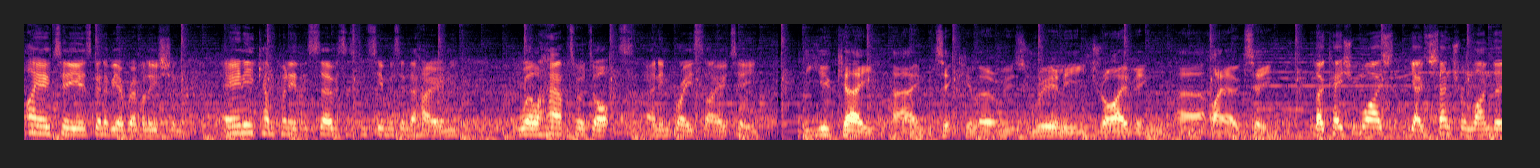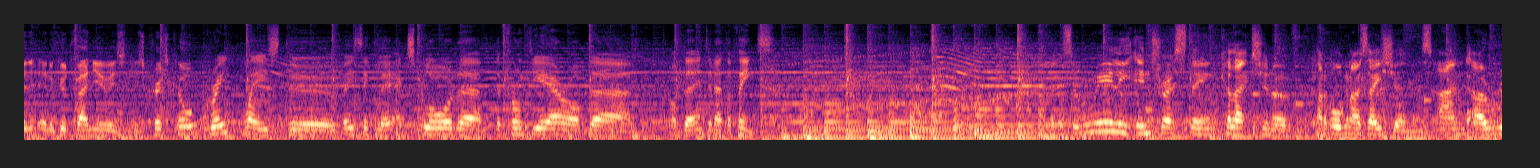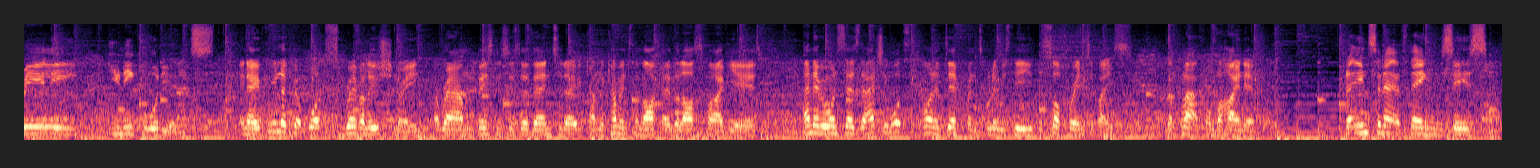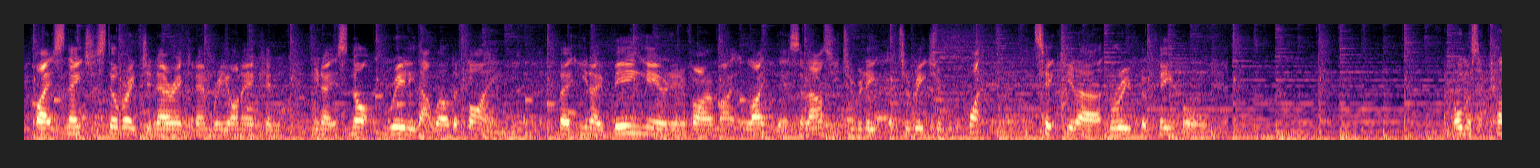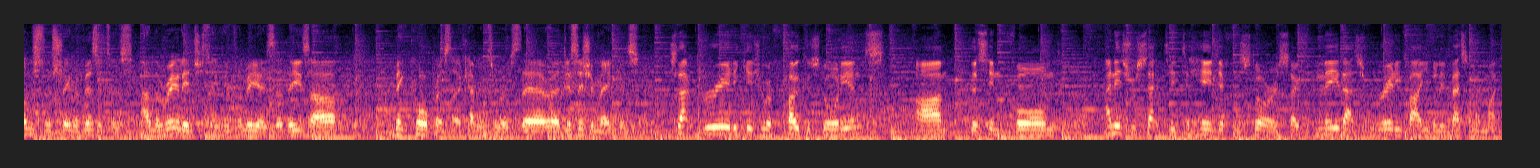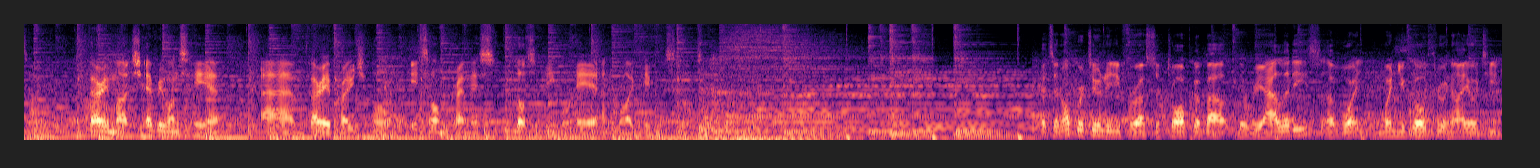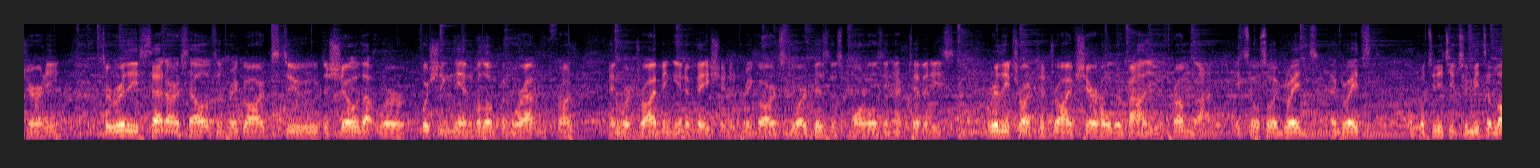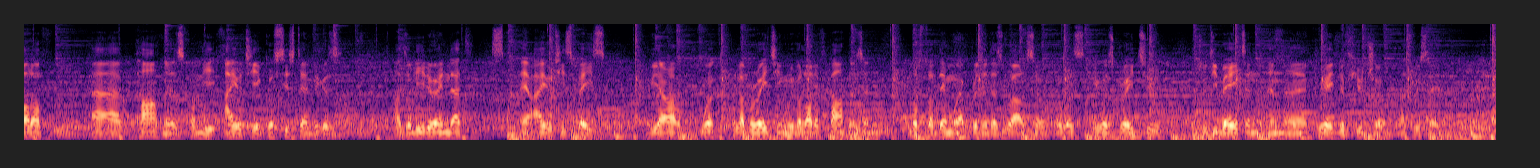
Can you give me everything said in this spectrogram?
IoT is going to be a revolution. Any company that services consumers in the home will have to adopt and embrace IoT. The UK uh, in particular is really driving uh, IoT. Location-wise, you know, central London in a good venue is, is critical. Great place to basically explore the, the frontier of the, of the Internet of Things. Really interesting collection of kind of organisations and a really unique audience. You know, if we look at what's revolutionary around businesses that have entered, kind of come into the market over the last five years, and everyone says that actually what's the point of difference? Well, it was the, the software interface, the platform behind it. The Internet of Things is, by its nature, still very generic and embryonic, and you know it's not really that well defined. But you know, being here in an environment like this allows you to really to reach a quite particular group of people. Almost a constant stream of visitors, and the really interesting thing for me is that these are big corporates that are coming to us. They're uh, decision makers. So that really gives you a focused audience um, that's informed and it's receptive to hear different stories. So for me, that's really valuable investment in my time. Very much. Everyone's here. Um, very approachable. It's on premise. Lots of people here and the right people to talk to. It's an opportunity for us to talk about the realities of what when you go through an IoT journey, to really set ourselves in regards to to show that we're pushing the envelope and we're out in front and we're driving innovation in regards to our business models and activities, really trying to drive shareholder value from that. It's also a great a great opportunity to meet a lot of uh, partners from the IoT ecosystem because as a leader in that IoT space, we are work collaborating with a lot of partners, and most of them were present as well. So it was it was great to to debate and, and uh, create the future, as we say.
